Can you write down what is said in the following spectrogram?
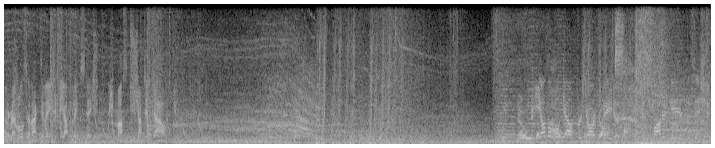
The rebels have activated the uplink station. We must shut it down. Be on the lookout for Darth of the dark Vader. He's spotted near your position.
